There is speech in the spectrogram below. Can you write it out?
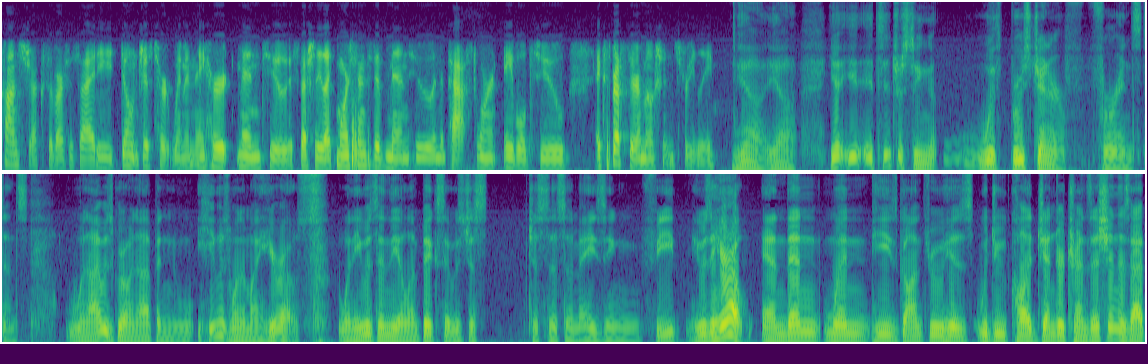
constructs of our society don't just hurt women, they hurt men too, especially like more sensitive men who in the past weren't able to express their emotions freely. Yeah, yeah. Yeah, it's interesting with Bruce Jenner, for instance. When I was growing up, and he was one of my heroes. When he was in the Olympics, it was just just this amazing feat. He was a hero. And then when he's gone through his, would you call it gender transition? Is that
